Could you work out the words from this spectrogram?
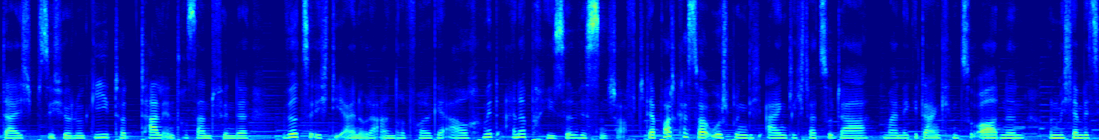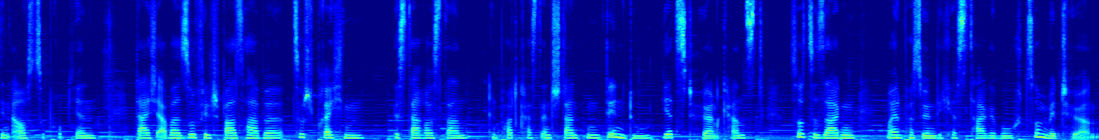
da ich Psychologie total interessant finde, würze ich die eine oder andere Folge auch mit einer Prise Wissenschaft. Der Podcast war ursprünglich eigentlich dazu da, meine Gedanken zu ordnen und mich ein bisschen auszuprobieren. Da ich aber so viel Spaß habe zu sprechen, ist daraus dann ein Podcast entstanden, den du jetzt hören kannst. Sozusagen mein persönliches Tagebuch zum Mithören.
